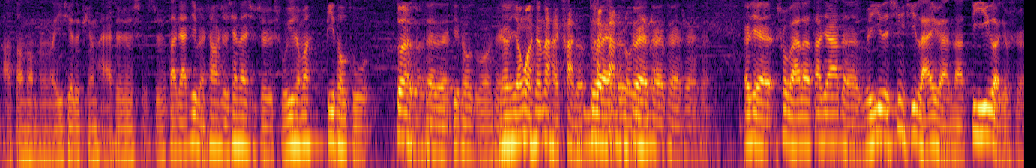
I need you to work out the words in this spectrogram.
啊等等等等一些的平台，这是是就是大家基本上是现在是是属于什么低头族，对对对。对，低头族。你看杨广现在还看着对还看着手机呢。对对对对对，而且说白了，大家的唯一的信息来源呢，第一个就是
